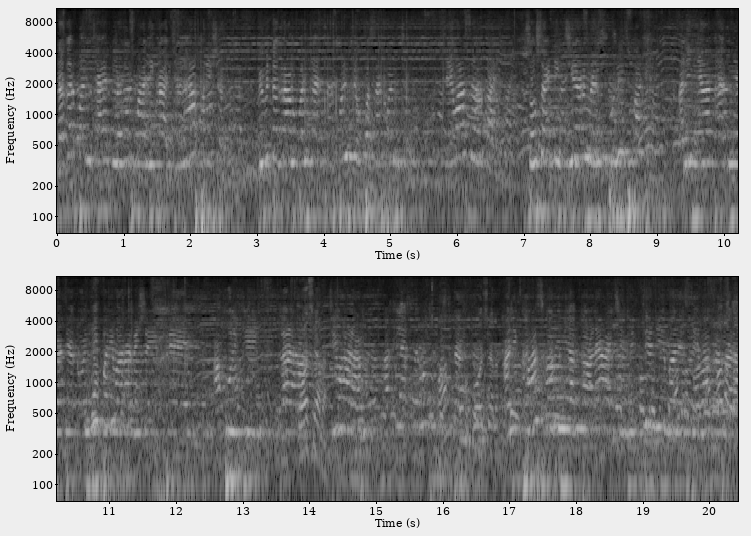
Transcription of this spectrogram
नगरपंचायत नगरपालिका जिल्हा परिषद विविध ग्रामपंचायत सरपंच उपसरपंच सेवा सहकारी सोसायटी चेअरमॅन पोलीस पाटील आणि ज्ञात अज्ञात या दोन्ही परिवाराविषयी प्रेम आपुलकी आणि खास करून या काळ्या आईची नित्य नियमाने सेवा करणारा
